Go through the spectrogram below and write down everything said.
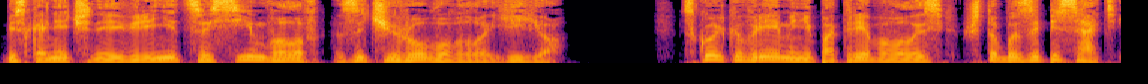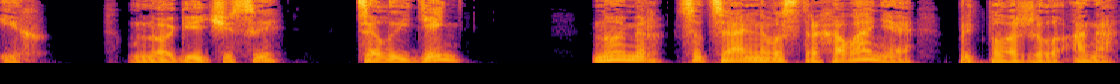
Бесконечная вереница символов зачаровывала ее. Сколько времени потребовалось, чтобы записать их? Многие часы? Целый день? Номер социального страхования, предположила она.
